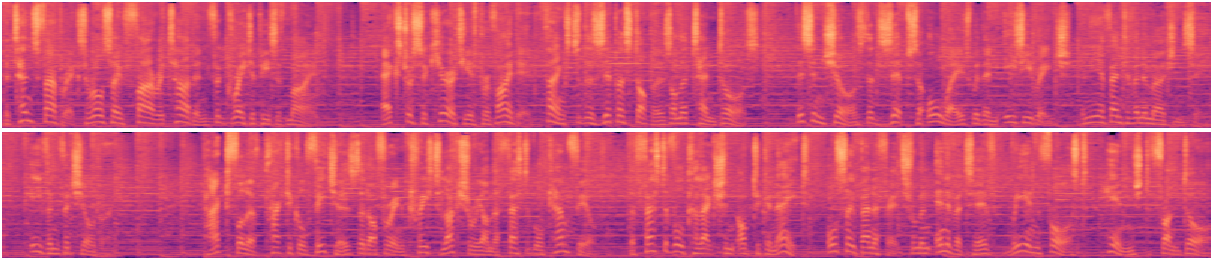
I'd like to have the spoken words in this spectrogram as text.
The tent's fabrics are also fire retardant for greater peace of mind. Extra security is provided thanks to the zipper stoppers on the tent doors. This ensures that zips are always within easy reach in the event of an emergency, even for children. Packed full of practical features that offer increased luxury on the festival campfield, the Festival Collection Octagon 8 also benefits from an innovative, reinforced, hinged front door.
